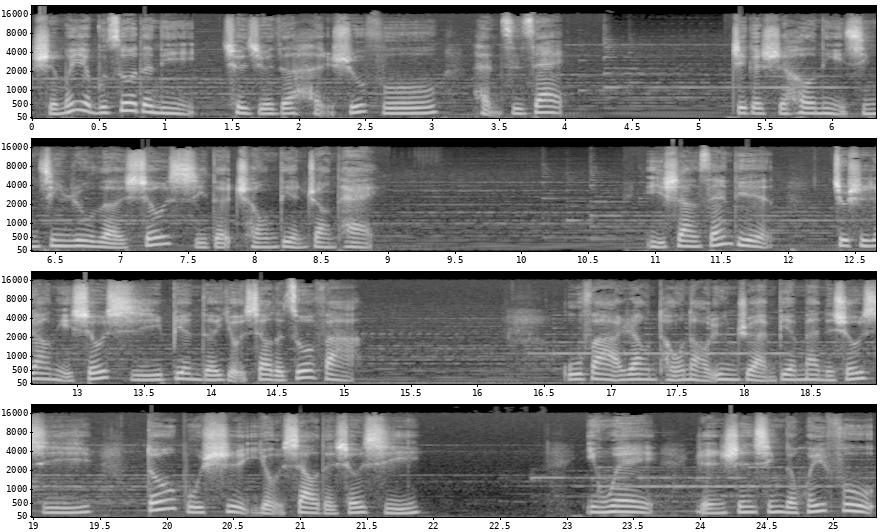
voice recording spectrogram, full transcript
什么也不做的你，却觉得很舒服、很自在。这个时候，你已经进入了休息的充电状态。以上三点就是让你休息变得有效的做法。无法让头脑运转变慢的休息，都不是有效的休息。因为人身心的恢复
